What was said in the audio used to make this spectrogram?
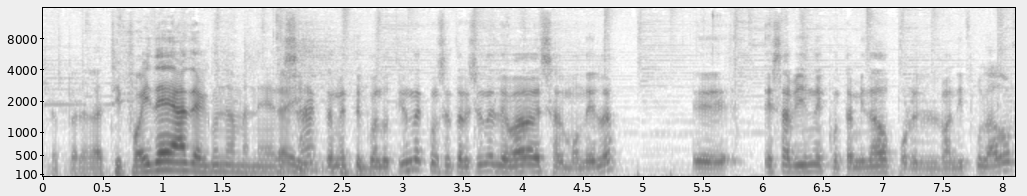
O sea, para la tifoidea de alguna manera. Exactamente, cuando tiene una concentración elevada de salmonela, eh, esa viene contaminado por el manipulador.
